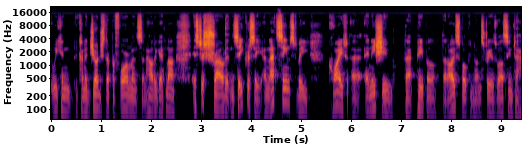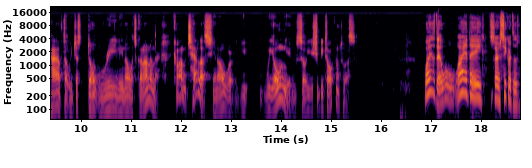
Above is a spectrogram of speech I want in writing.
we can kind of judge their performance and how they're getting on. It's just shrouded in secrecy, and that seems to be quite uh, an issue that people that I've spoken to on the street as well seem to have. That we just don't really know what's going on in there. Come on, tell us. You know, we're, you, we own you, so you should be talking to us. Why is that? Why are they so secretive?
